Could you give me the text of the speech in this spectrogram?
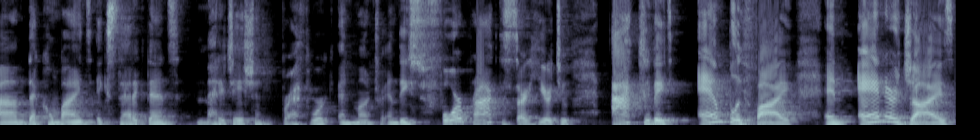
um, that combines ecstatic dance, meditation, breath work, and mantra. And these four practices are here to activate, amplify, and energize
